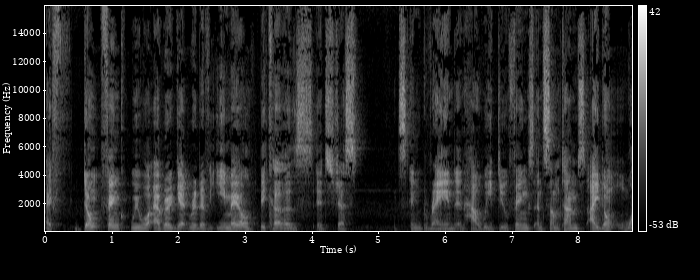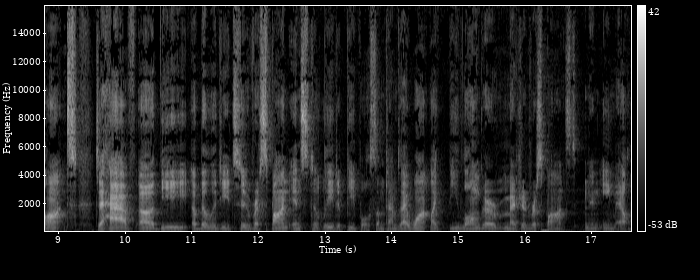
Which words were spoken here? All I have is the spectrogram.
I f- don't think we will ever get rid of email because it's just it's ingrained in how we do things. And sometimes i don't want to have uh, the ability to respond instantly to people. Sometimes i want like the longer measured response in an email.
